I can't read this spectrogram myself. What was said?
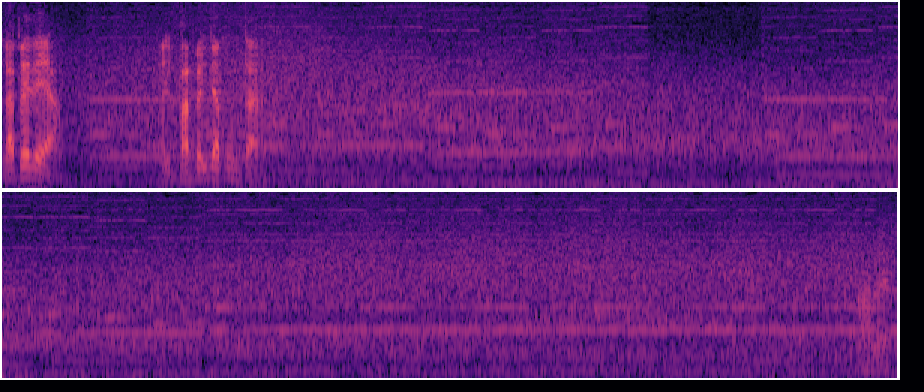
La PDA. El papel de apuntar. Vale,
